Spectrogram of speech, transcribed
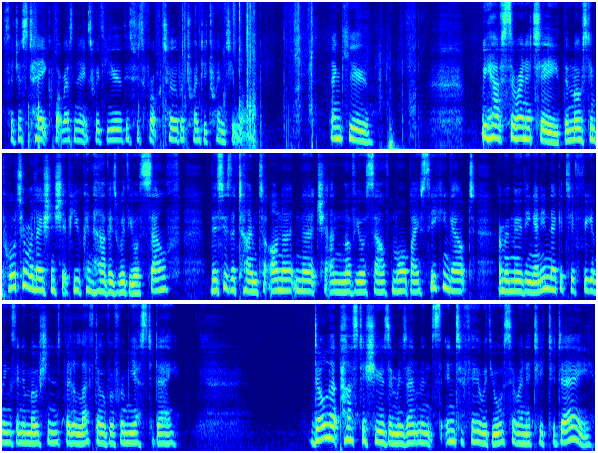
so just take what resonates with you. This is for October 2021. Thank you. We have serenity. The most important relationship you can have is with yourself. This is a time to honor, nurture, and love yourself more by seeking out and removing any negative feelings and emotions that are left over from yesterday. Don't let past issues and resentments interfere with your serenity today.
